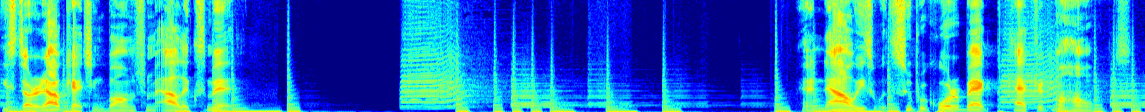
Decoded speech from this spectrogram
He started out catching bombs from Alex Smith. And now he's with super quarterback Patrick Mahomes.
